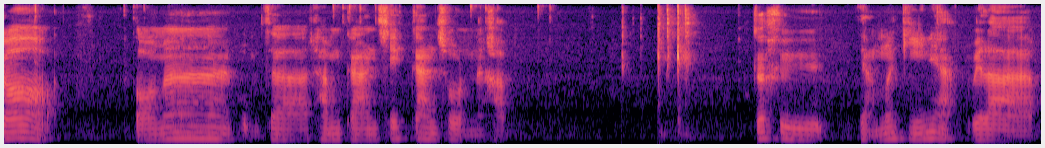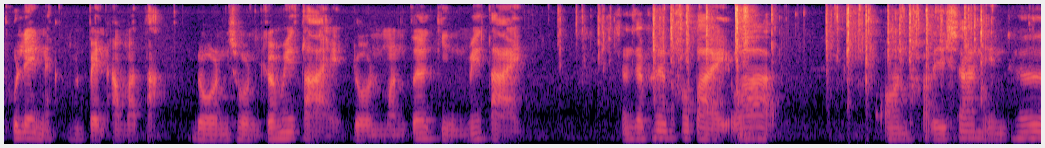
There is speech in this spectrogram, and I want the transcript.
ก็ต่อมาผมจะทำการเช็คการชนนะครับ ก็คืออย่างเมื่อกี้เนี่ย เวลาผู้เล่นเนี่ยมันเป็นอมตะ โดนชนก็ไม่ตาย โดนมอนเตอร์กินไม่ตาย ฉันจะเพิ่มเข้าไปว่า on collision enter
